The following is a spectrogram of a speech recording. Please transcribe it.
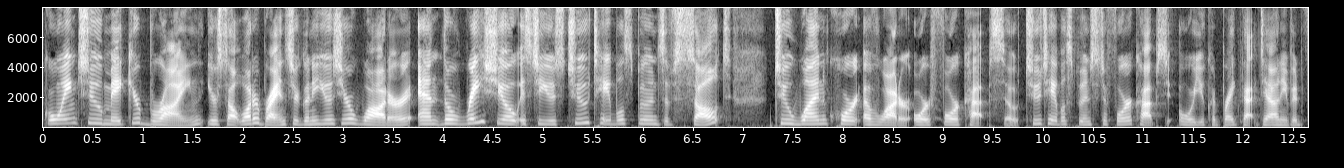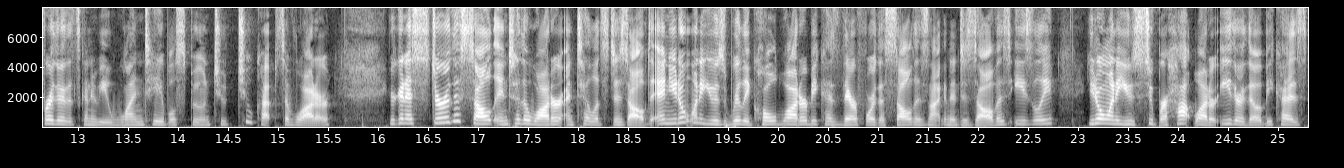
going to make your brine, your saltwater brine. So you're going to use your water, and the ratio is to use two tablespoons of salt to one quart of water or four cups. So two tablespoons to four cups, or you could break that down even further. That's going to be one tablespoon to two cups of water. You're going to stir the salt into the water until it's dissolved. And you don't want to use really cold water because therefore the salt is not going to dissolve as easily. You don't want to use super hot water either, though, because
